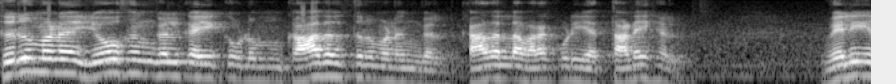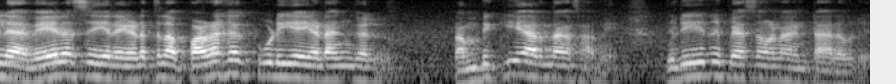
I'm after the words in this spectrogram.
திருமண யோகங்கள் கைகூடும் காதல் திருமணங்கள் காதலில் வரக்கூடிய தடைகள் வெளியில் வேலை செய்கிற இடத்துல பழகக்கூடிய இடங்கள் நம்பிக்கையாக இருந்தாங்க சாமி. திடீர்னு பேச வேணான்ட்டார் அவர்.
